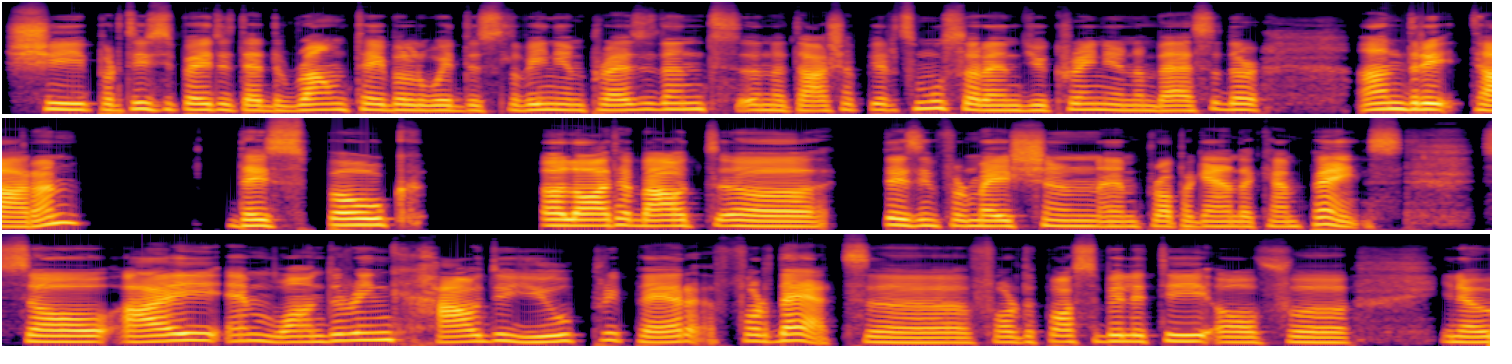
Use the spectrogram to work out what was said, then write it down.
she participated at the roundtable with the Slovenian President, Natasha Nataša Pirc Musar, and Ukrainian Ambassador, Andriy Taran. They spoke a lot about uh, disinformation and propaganda campaigns. So I am wondering how do you prepare for that, uh, for the possibility of, uh, you know,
